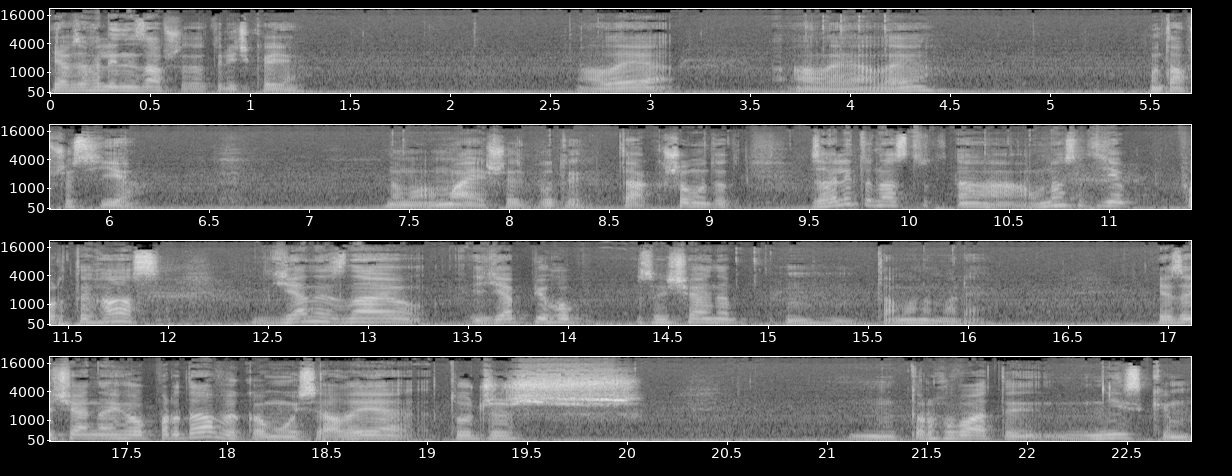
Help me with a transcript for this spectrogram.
Я взагалі не знав, що тут річка є. Але. Але, але. Ну там щось є. Ну, має щось бути. Так, що ми тут. Взагалі-то у нас тут. А, у нас тут є портигаз. Я не знаю. Я б його, звичайно. Угу, там аномалія. Я, звичайно, його продав би комусь, але тут же ж. Торгувати ні з ким.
